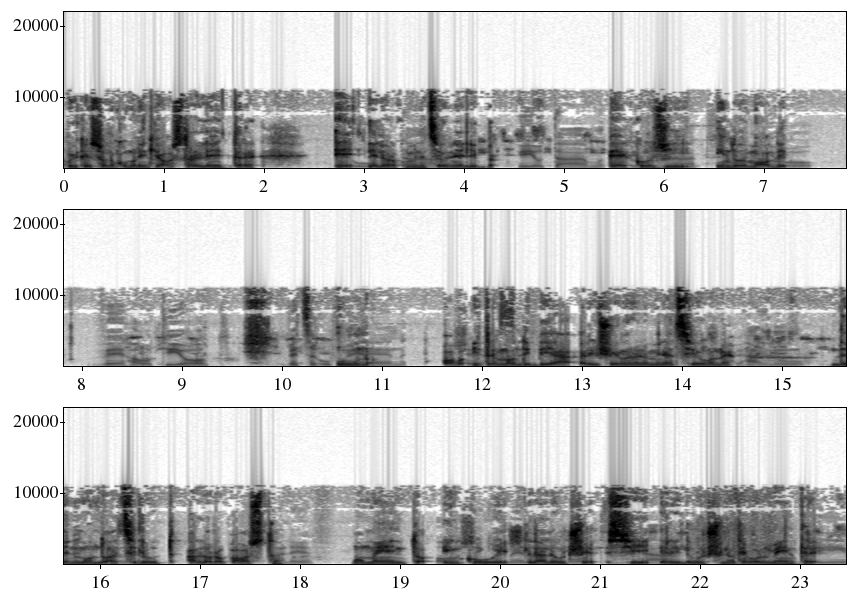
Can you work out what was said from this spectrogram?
poiché sono come l'inchiostro, le lettere e le loro combinazioni nel libro. È così in due modi. Uno, o i tre mondi Bia ricevono l'illuminazione del mondo Azilut al loro posto, momento in cui la luce si riduce notevolmente,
